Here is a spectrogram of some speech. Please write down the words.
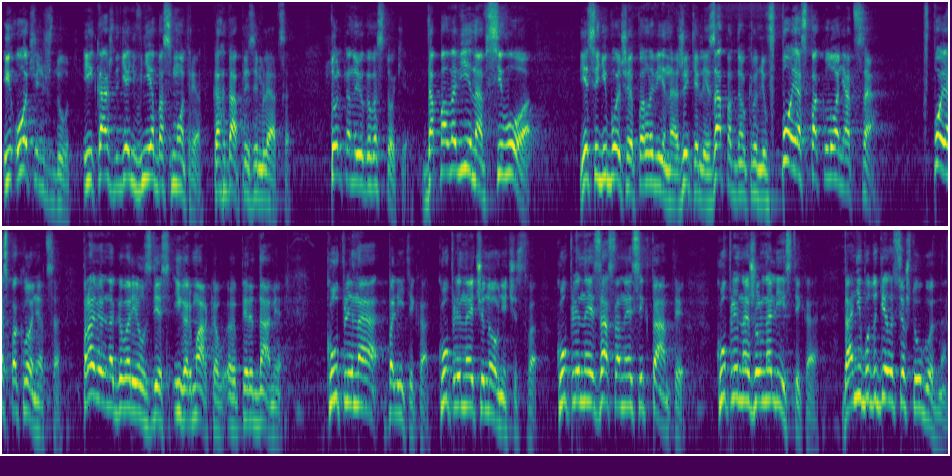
и очень ждут, и каждый день в небо смотрят, когда приземляться. Только на юго-востоке. До половина всего, если не большая половина жителей Западной Украины в пояс поклонятся. В пояс поклонятся. Правильно говорил здесь Игорь Марков э, перед нами. Купленная политика, купленное чиновничество, купленные засланные сектанты, купленная журналистика. Да они будут делать все, что угодно.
